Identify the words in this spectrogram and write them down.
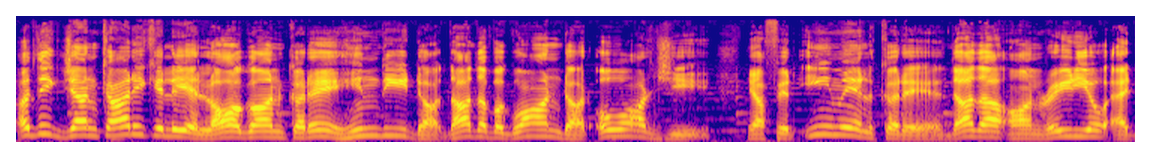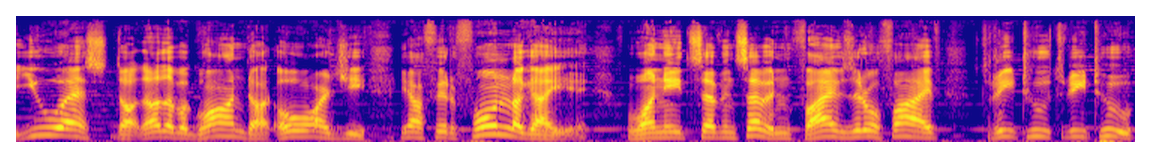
अधिक जानकारी के लिए लॉग ऑन करें हिंदी डॉट दादा भगवान डॉट ओ आर जी या फिर ईमेल करें Dada on radio at U S dot Dada Bhagwan dot ओ आर जी या फिर फ़ोन लगाइए one eight seven seven five zero five three two three two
